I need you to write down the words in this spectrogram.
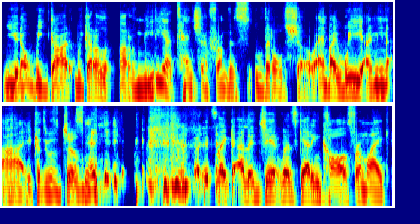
you know we got we got a lot of media attention from this little show, and by we I mean I because it was just me. but it's like I legit was getting calls from like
